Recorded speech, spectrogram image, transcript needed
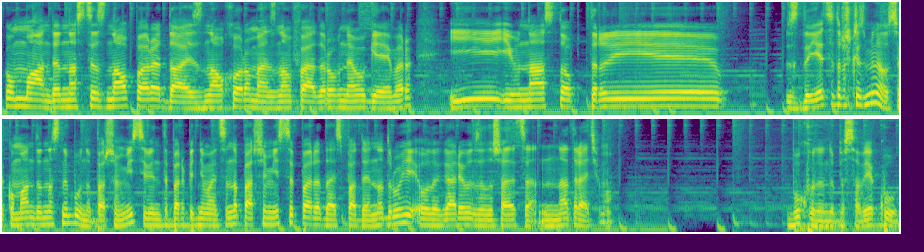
Команди, в нас це знав Paradise, знав Хоромен, знав Федоров, Неогеймер. І, і в нас топ-3. Здається, трошки змінилося. Команда у нас не був на першому місці. Він тепер піднімається на перше місце, Paradise падає на друге, і Олегаріо залишається на третьому. Букву не написав, яку?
